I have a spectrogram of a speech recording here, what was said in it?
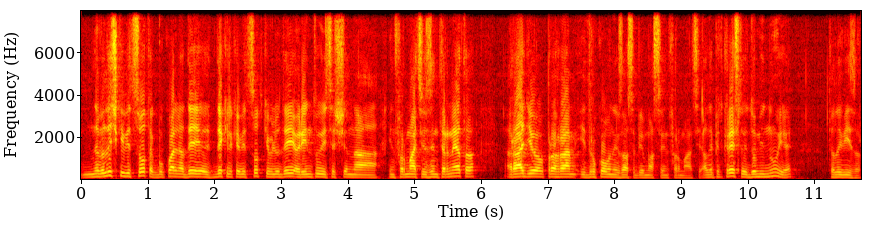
Невеличкий відсоток, буквально декілька відсотків людей орієнтуються ще на інформацію з інтернету, радіопрограм і друкованих засобів масової інформації. Але підкреслюю, домінує телевізор,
